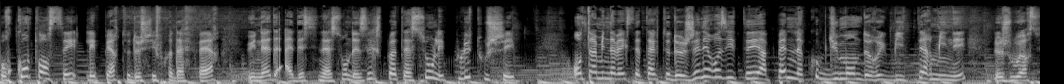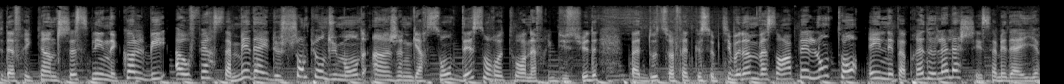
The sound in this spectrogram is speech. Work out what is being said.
pour compenser les pertes de chiffre d'affaires. Une aide à destination des exploitations les plus touchées. On termine avec cet acte de générosité. À peine la Coupe du Monde de rugby terminée, le joueur sud-africain Cheslin Colby a offert sa médaille de champion du monde à un jeune garçon dès son retour en Afrique du Sud. Pas de doute sur le fait que ce petit bonhomme va s'en rappeler longtemps et il n'est pas prêt de la lâcher, sa médaille.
